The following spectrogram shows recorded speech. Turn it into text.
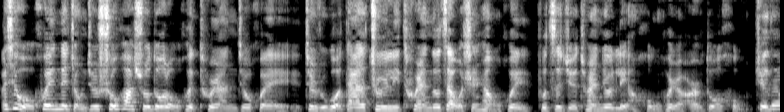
而且我会那种，就说话说多了，我会突然就会，就如果大家的注意力突然都在我身上，我会不自觉突然就脸红或者耳朵红，觉得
